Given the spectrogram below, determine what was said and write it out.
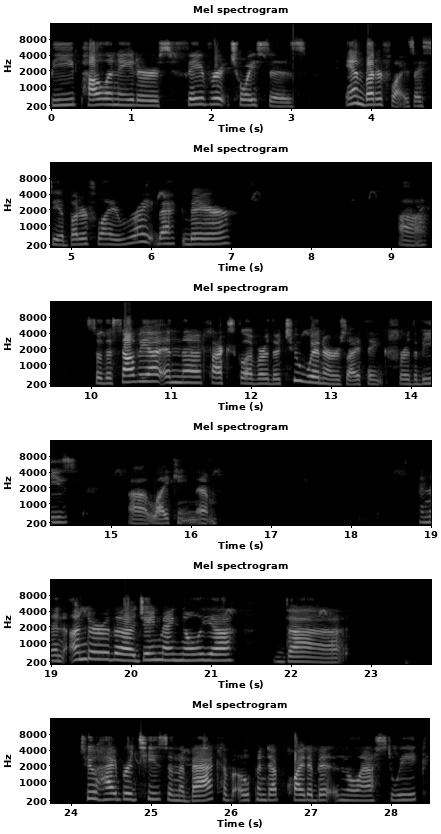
bee pollinators' favorite choices. And butterflies. I see a butterfly right back there. Uh, so the salvia and the foxglove are the two winners, I think, for the bees uh, liking them. And then under the Jane Magnolia, the two hybrid teas in the back have opened up quite a bit in the last week.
